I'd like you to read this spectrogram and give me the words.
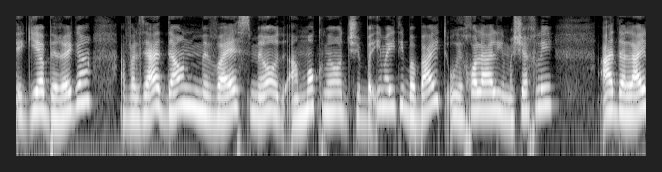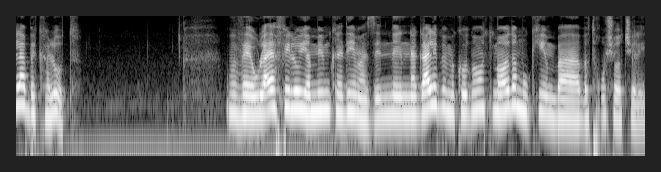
הגיע ברגע, אבל זה היה דאון מבאס מאוד, עמוק מאוד, שאם הייתי בבית, הוא יכול היה להימשך לי עד הלילה בקלות. ואולי אפילו ימים קדימה. זה נגע לי במקומות מאוד עמוקים בתחושות שלי.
